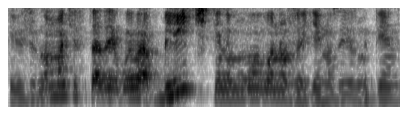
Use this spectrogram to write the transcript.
Y dices, no manches, está de hueva. Bleach tiene muy buenos rellenos, ellos metían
